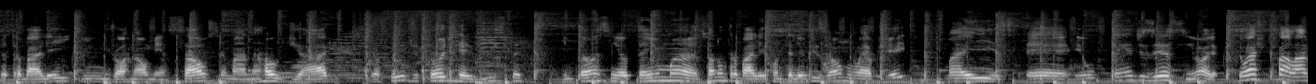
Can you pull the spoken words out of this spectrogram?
já trabalhei em jornal mensal, semanal, diário, já fui editor de revista. Então, assim, eu tenho uma. Só não trabalhei com televisão, não levo jeito, mas é, eu tenho a dizer assim: olha, eu acho que falar,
